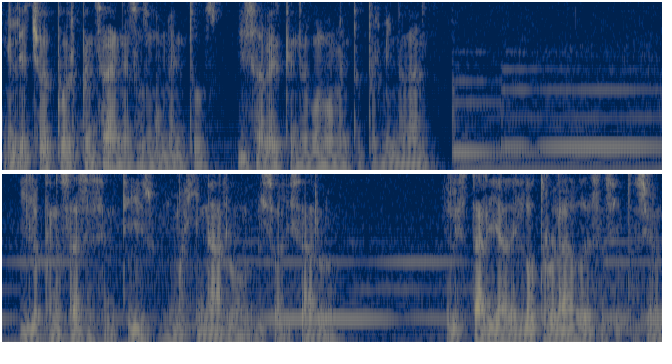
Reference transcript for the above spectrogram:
El hecho de poder pensar en esos momentos y saber que en algún momento terminarán. Y lo que nos hace sentir, imaginarlo, visualizarlo, el estar ya del otro lado de esa situación,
